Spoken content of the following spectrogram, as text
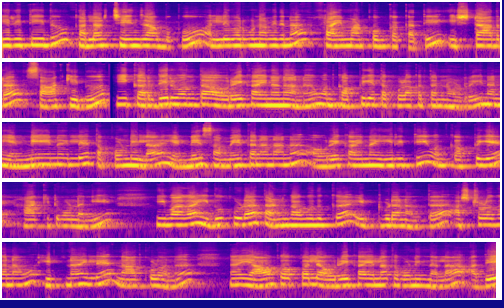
ಈ ರೀತಿ ಇದು ಕಲರ್ ಚೇಂಜ್ ಆಗ್ಬೇಕು. ಅಲ್ಲಿವರೆಗೂ ನಾವು ಇದನ್ನ ಫ್ರೈ ಮಾಡ್ಕೋಬೇಕತಿ ಇಷ್ಟ ಆದ್ರ ಸಾಕಿದು. ಈ ಕರ್ದಿರುವಂತ ಅವರೆಕಾಯಿನ ನಾನು ಒಂದು ಕಪ್ಪಿಗೆ ತಕೊಳಕತ್ತಾನ ನೋಡ್ರಿ. ನಾನು ಎಣ್ಣೆ ಏನು ಇಲ್ಲೇ ತಕೊಂಡಿಲ್ಲ ಎಣ್ಣೆ ಸಮೇತನ ನಾನು ಅವರೆಕಾಯಿನ ಈ ರೀತಿ ಒಂದು ಕಪ್ಪಿಗೆ ಹಾಕಿಟ್ಕೊಂಡನಿ. ಇವಾಗ ಇದು ಕೂಡ ತಣ್ಣಗಾಗೋದಕ್ಕೆ ಇಟ್ಬಿಡೋಣಂತ ಅಷ್ಟರೊಳಗೆ ನಾವು ಹಿಟ್ಟನ್ನ ಇಲ್ಲೇ ನಾದ್ಕೊಳ್ಳೋಣ. ನಾನು ಯಾವ ಕಪ್ಪಲ್ಲಿ ಅವರೇಕಾಯಿ ಎಲ್ಲ ತೊಗೊಂಡಿದ್ನಲ್ಲ, ಅದೇ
